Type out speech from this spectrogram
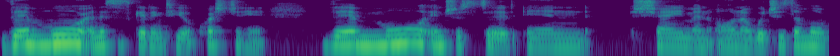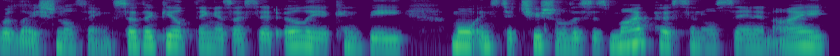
they're more, and this is getting to your question here, they're more interested in shame and honor, which is a more relational thing. So the guilt thing, as I said earlier, can be more institutional. This is my personal sin, and I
